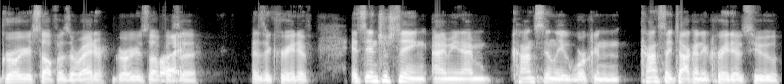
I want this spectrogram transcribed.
grow yourself as a writer. Grow yourself as a as a creative. It's interesting. I mean i'm constantly working constantly talking to creatives who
